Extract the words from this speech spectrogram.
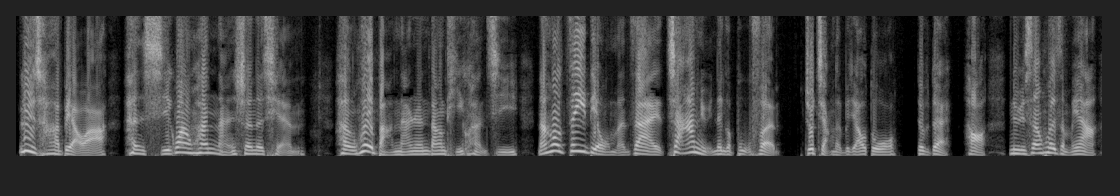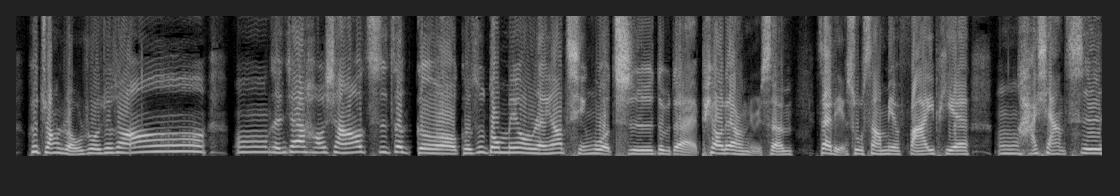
绿茶婊啊，很习惯花男生的钱，很会把男人当提款机，然后这一点我们在渣女那个部分就讲的比较多。对不对？好，女生会怎么样？会装柔弱，就说哦，嗯，人家好想要吃这个，可是都没有人要请我吃，对不对？漂亮女生在脸书上面发一篇，嗯，还想吃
